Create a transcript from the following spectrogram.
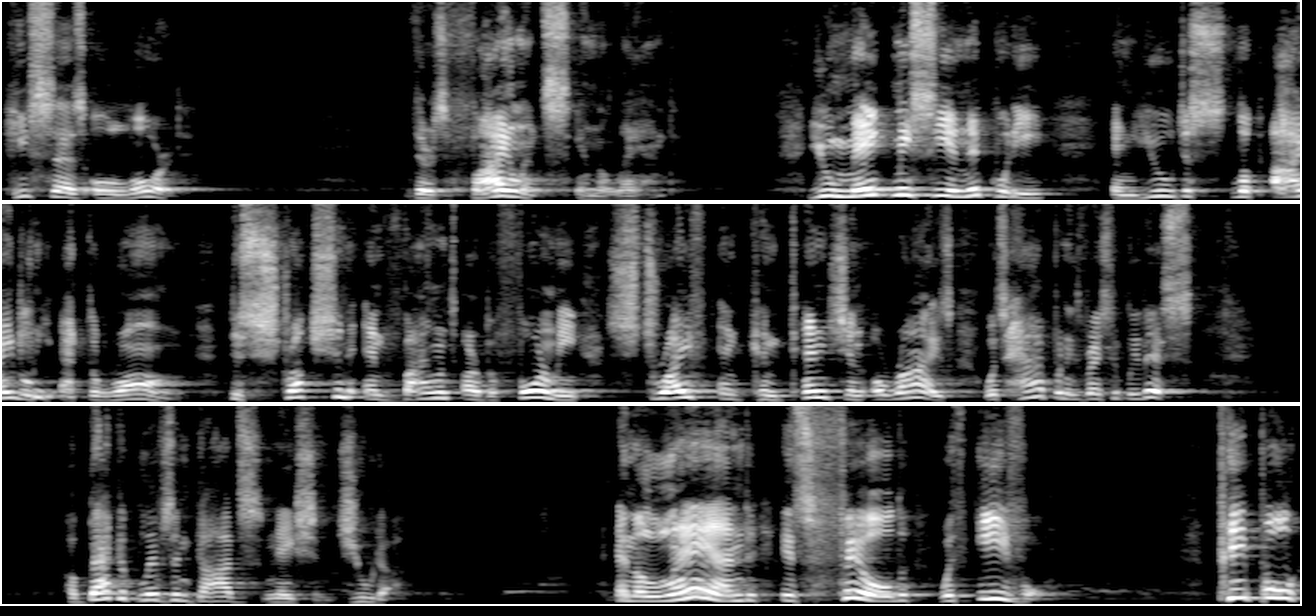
He says, Oh Lord, there's violence in the land. You make me see iniquity, and you just look idly at the wrong. Destruction and violence are before me. Strife and contention arise. What's happening is very simply this Habakkuk lives in God's nation, Judah. And the land is filled with evil. People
